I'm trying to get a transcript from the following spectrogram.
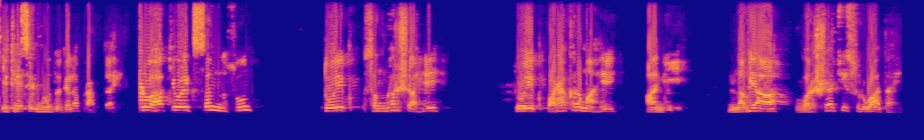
ऐतिहासिक महत्त्व त्याला प्राप्त आहे. पाडवा हा केवळ एक सण नसून तो एक संघर्ष आहे तो एक पराक्रम आहे आणि नव्या वर्षाची सुरुवात आहे.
